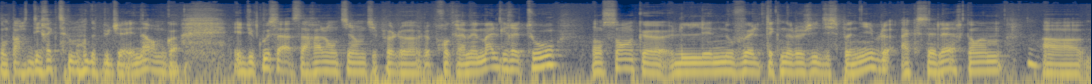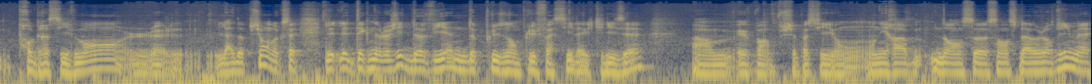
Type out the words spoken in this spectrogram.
on parle directement de budget énorme. Quoi. Et du coup, ça, ralentit un petit peu le, progrès. Mais malgré tout, on sent que les nouvelles technologies disponibles accélèrent quand même euh, progressivement l'adoption. Donc les, les technologies deviennent de plus en plus faciles à utiliser. Euh, et bon, je sais pas si on, ira dans ce sens-là aujourd'hui, mais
